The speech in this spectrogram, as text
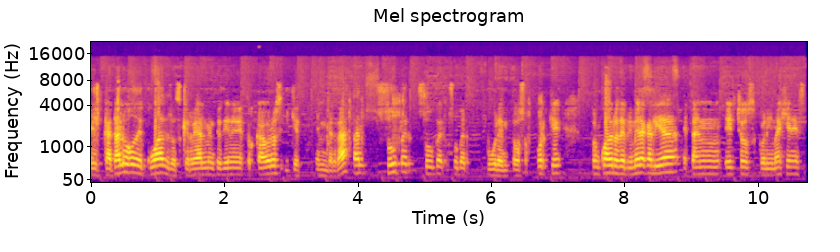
el catálogo de cuadros que realmente tienen estos cabros y que en verdad están súper, súper, súper pulentosos, porque son cuadros de primera calidad, están hechos con imágenes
